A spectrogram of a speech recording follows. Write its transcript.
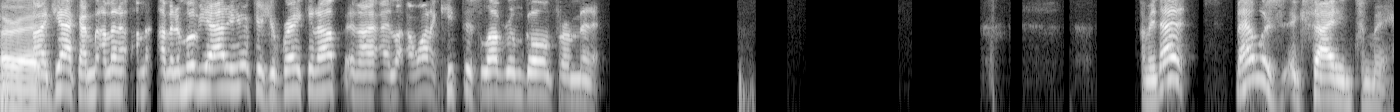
All right. All right, Jack. I'm, I'm gonna I'm, I'm gonna move you out of here because you're breaking up, and I I, I want to keep this love room going for a minute. I mean that that was exciting to me.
